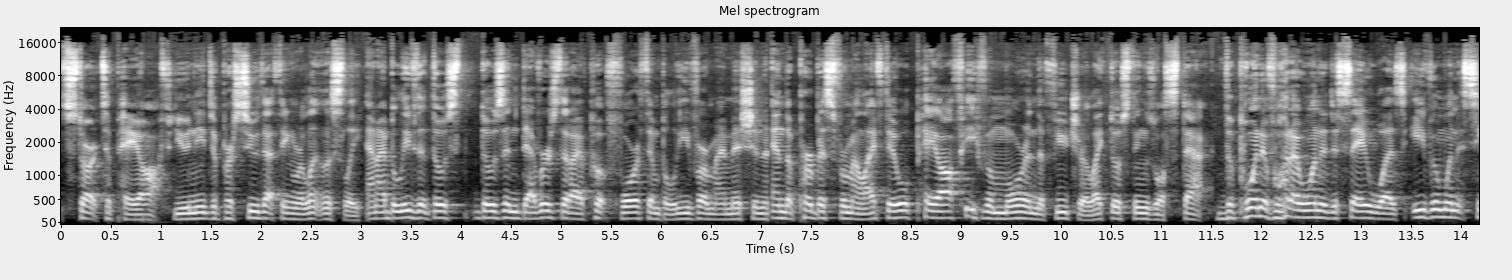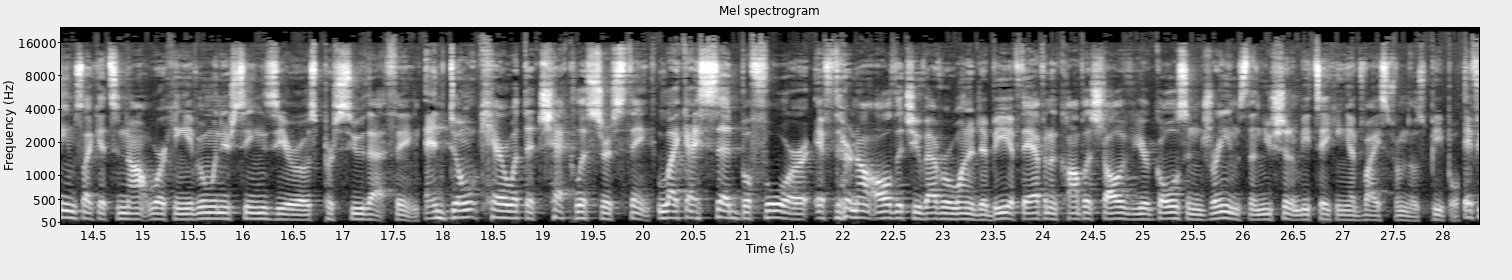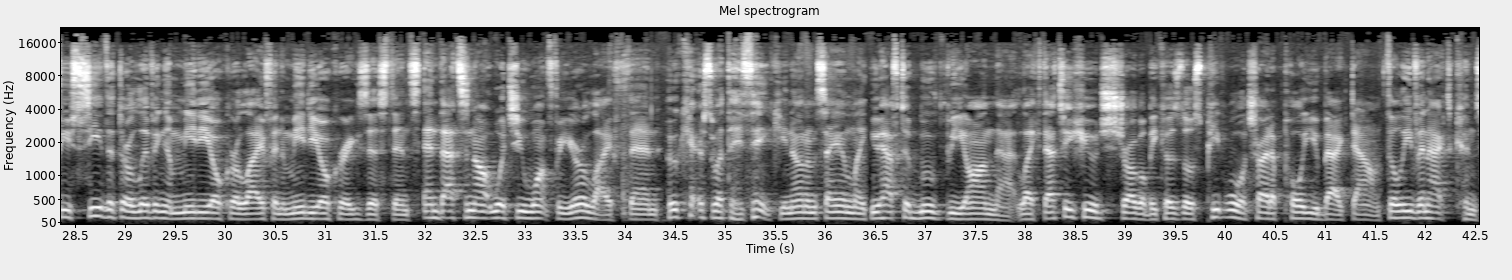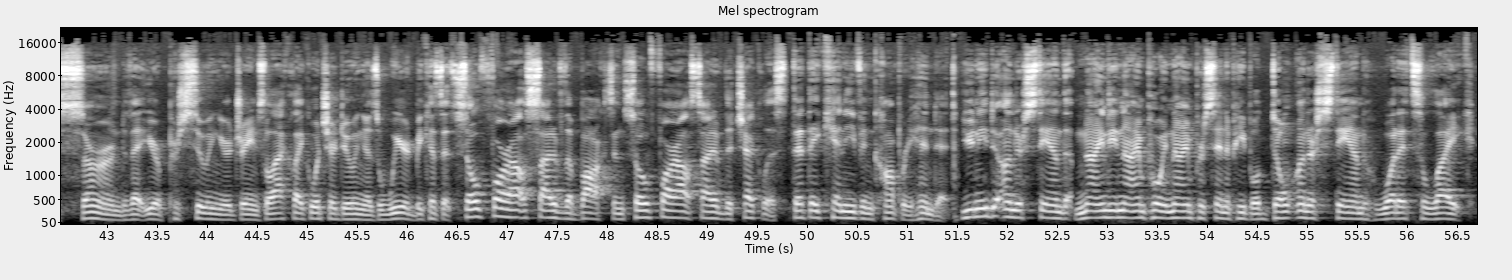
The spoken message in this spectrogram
start to pay off. You need to pursue that thing relentlessly. And I believe that those those endeavors that I put forth and believe are my mission and the purpose for my life, they will pay off even more in the future. Like those things will stack. The point of what I wanted to say was even when it seems like it's not working, even when you're seeing zeros, pursue that thing. And don't care what the checklisters think. Like I said before, if they're not all that you've ever wanted to be, if they haven't accomplished all of your goals and dreams, then you shouldn't be taking advice from those people. If you see that they're living a mediocre life and a mediocre existence and that's not what you want for your life, then who cares what they think? You know what I'm saying? Like You have to move beyond that. Like that's a huge struggle because those people will try to pull you back down. They'll even act concerned that you're pursuing your dreams. They'll act like what you're doing is weird because it's so far outside of the box and so far outside of the checklist that they can't even comprehend it. You need to understand that 99.9% of people don't understand what it's like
